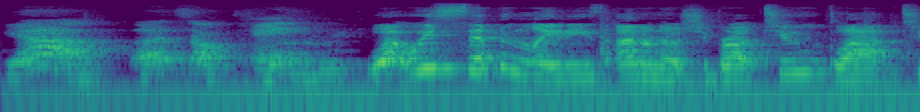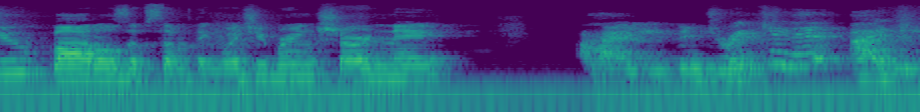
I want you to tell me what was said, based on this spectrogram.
Yeah, that sounds angry. What we sipping, ladies? I don't know. She brought two gla- two bottles of something. What'd you bring? Chardonnay. You've been drinking it? I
